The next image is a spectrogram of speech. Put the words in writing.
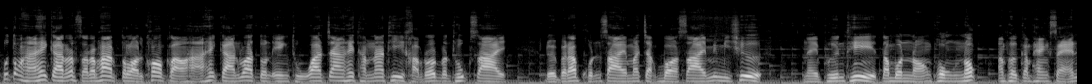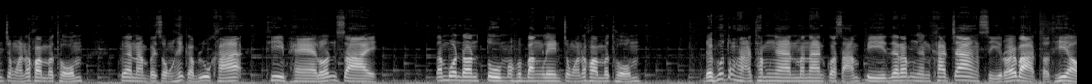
ผู้ต้องหาให้การรับสารภาพตลอดข้อกล่าวหาให้การว่าตนเองถูกว่าจ้างให้ทำหน้าที่ขับรถบรรทุกทราย โดยไปรับขนทรายมาจากบ่อทรายไม่มีชื่อ ในพื้นที่ตำบลหนองพงนกอำเภอกำแพงแสนจังหวัดนครปฐมเพื่อนำไปส่งให้กับลูกค้าที่แพล้นทรายตำบลดอนตูมอำเภอบางเลนจังหวัดนครปฐมโดยผู้ต้องหาทำงานมานานกว่า 3 ปีได้รับเงินค่าจ้าง 400 บาทต่อเที่ยว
